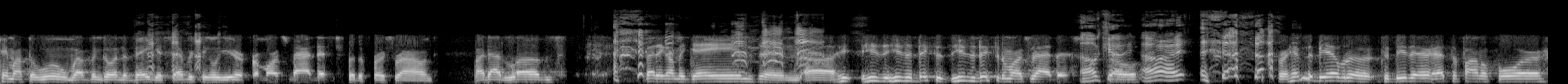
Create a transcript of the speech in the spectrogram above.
came out the womb, I've been going to Vegas every single year for March Madness for the first round. My dad loves betting on the games, and uh, he, he's he's addicted. He's addicted to March Madness. Okay, So all right. for him to be able to to be there at the Final Four,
